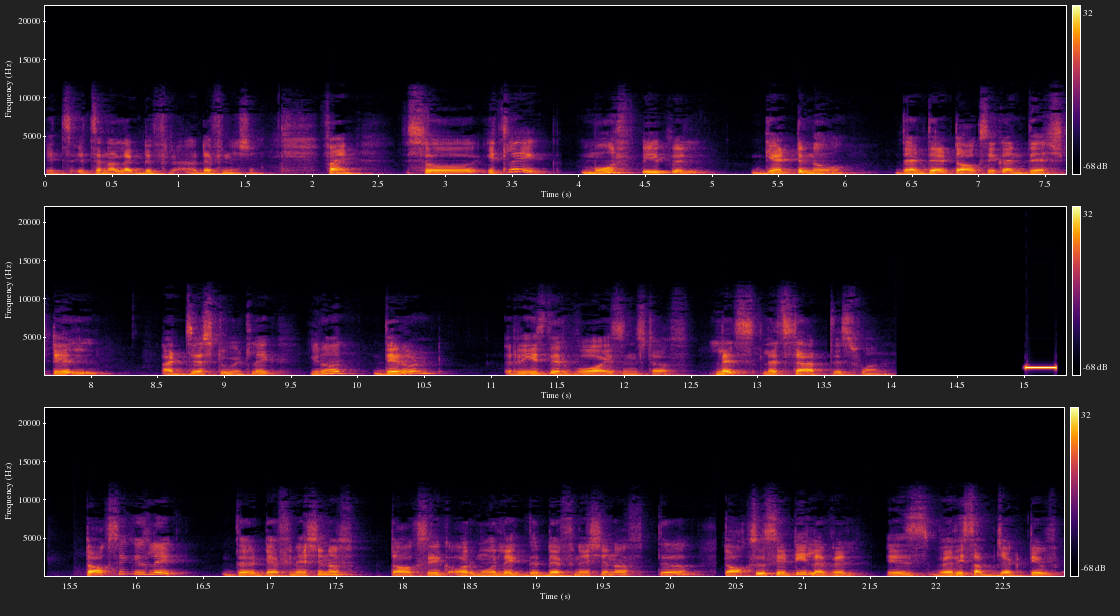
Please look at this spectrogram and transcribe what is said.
it's it's an alag def- definition. Fine. So it's like most people get to know that they're toxic and they still adjust to it. Like you know they don't raise their voice and stuff. Let's let's start this one. Toxic is like the definition of toxic or more like the definition of the toxicity level is very subjective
